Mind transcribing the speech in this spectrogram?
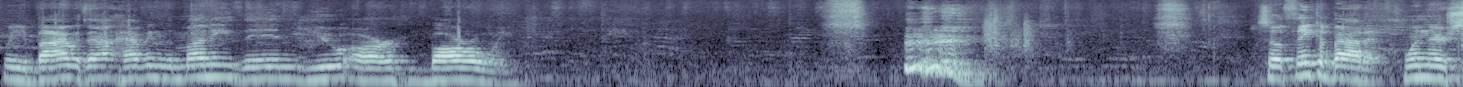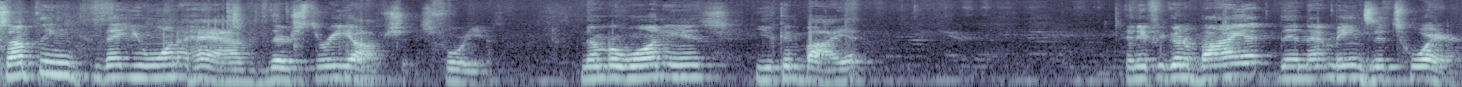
When you buy without having the money, then you are borrowing. so think about it. When there's something that you want to have, there's three options for you. Number one is you can buy it. And if you're going to buy it, then that means it's where?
